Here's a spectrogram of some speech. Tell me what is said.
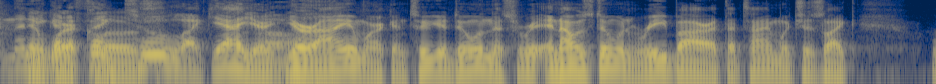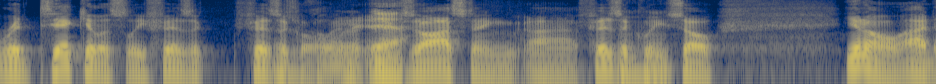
and then you got to think clothes. too, like, yeah, you're you're iron working too. You're doing this, re- and I was doing rebar at the time, which is like ridiculously physic physical, and, and Yeah. exhausting uh, physically. So, you know, I'd,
